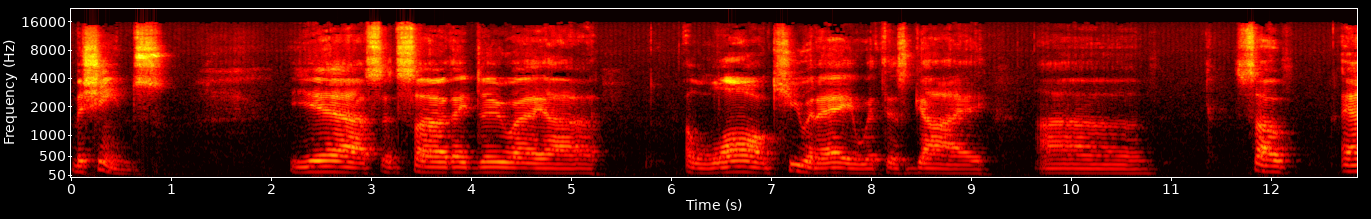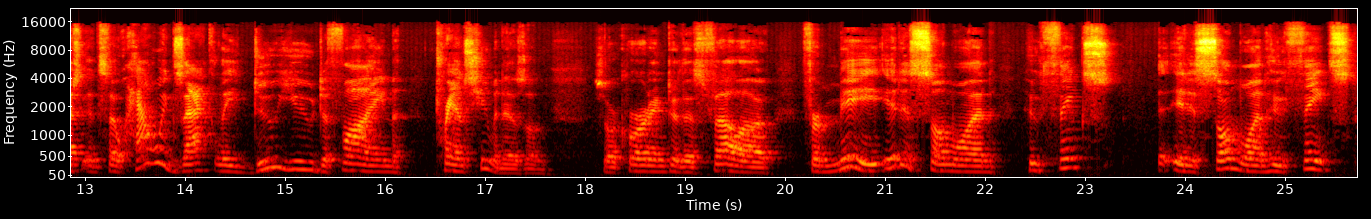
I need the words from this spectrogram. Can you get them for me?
machines. Yes, and so they do a uh, a long Q and A with this guy. Uh, so ask, and so how exactly do you define transhumanism? So according to this fellow, for me, it is someone who thinks, it is someone who thinks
